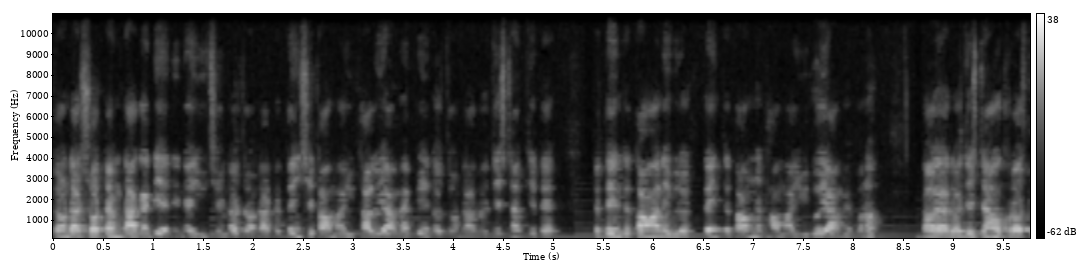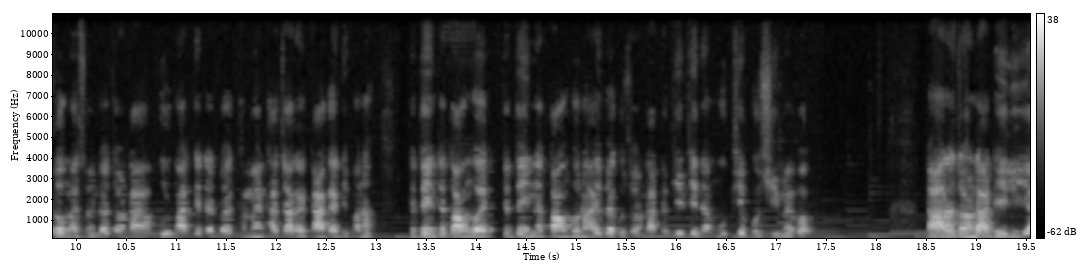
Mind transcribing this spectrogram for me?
ကျွန်တော်ဒါ short term target တွေအနေနဲ့ယူချင်တော့ကျွန်တော်ဒါတသိန်း8000မှာယူထားလို့ရမယ်ပြီးရင်တော့ကျွန်တော်ဒါ resistance ဖြစ်တဲ့တသိန်း1000ကနေပြီးတော့တသိန်း12000မှာယူလို့ရမယ်ပေါ့နော်တော့ရ register ကို cross လုပ်မယ်ဆိုရင်တော့ကျွန်တော်ဒါ bull market အတွက် command ထားကြတဲ့ target တွေပေါ့နော်တသိန်း1000ခွဲတသိန်း2000ပေါ့နော်အဲ့ဘက်ကိုကျွန်တော်ဒါတဖြည်းဖြည်းနဲ့ move ဖြစ်ဖို့ရှိမယ်ပေါ့ဒါကတော့ကျွန်တော်ဒါ daily ရ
